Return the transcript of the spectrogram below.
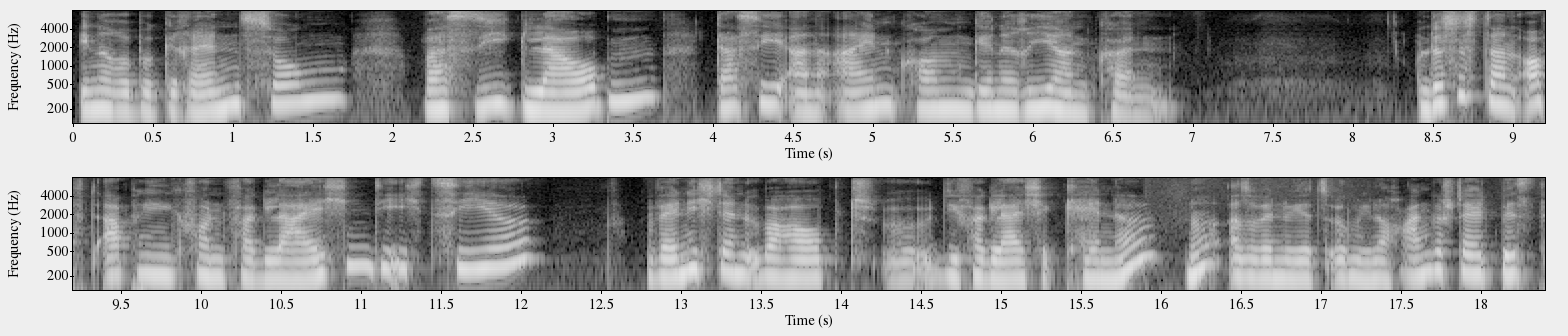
innere Begrenzung, was sie glauben, dass sie an Einkommen generieren können. Und das ist dann oft abhängig von Vergleichen, die ich ziehe, wenn ich denn überhaupt äh, die Vergleiche kenne. Ne? Also wenn du jetzt irgendwie noch angestellt bist,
